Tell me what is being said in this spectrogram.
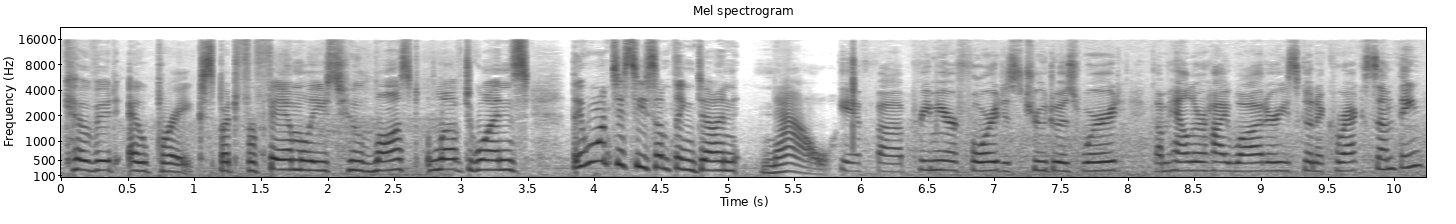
COVID outbreaks. But for families who lost loved ones, they want to see something done now. If uh, Premier Ford is true to his word, come hell or high water, he's going to correct something.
